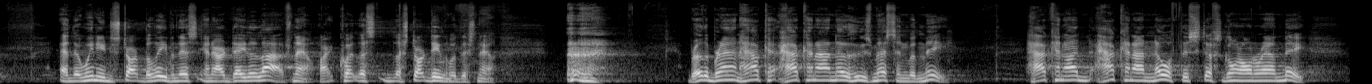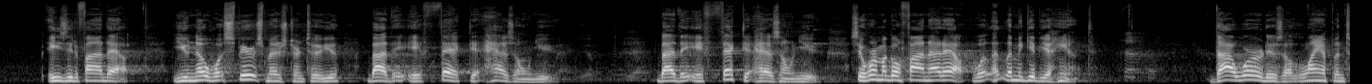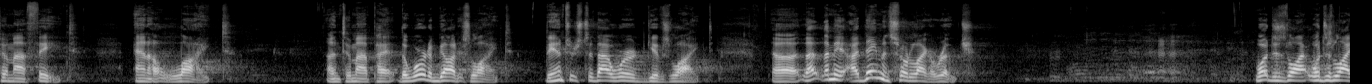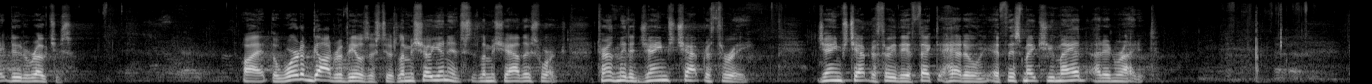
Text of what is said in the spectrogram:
and that we need to start believing this in our daily lives. Now, all right, quit, let's, let's start dealing with this now. Brother Brian, how can, how can I know who's messing with me? How can, I, how can I know if this stuff's going on around me? Easy to find out. You know what spirit's ministering to you by the effect it has on you. By the effect it has on you. So, where am I going to find that out? Well, let me give you a hint. Thy word is a lamp unto my feet and a light unto my path. The word of God is light. The entrance to thy word gives light. Uh, let, let, me, a demon's sort of like a roach. What does, light, what does light do to roaches? All right, the Word of God reveals this to us. Let me show you an instance. Let me show you how this works. Turn with me to James chapter 3. James chapter 3, the effect it had on you. If this makes you mad, I didn't write it.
